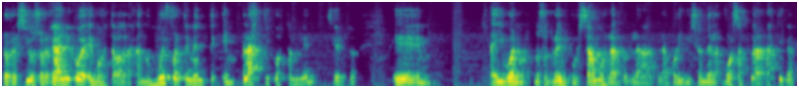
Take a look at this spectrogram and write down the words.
los residuos orgánicos, hemos estado trabajando muy fuertemente en plásticos también, ¿cierto? Ahí, bueno, nosotros impulsamos la, la, prohibición de las bolsas plásticas,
